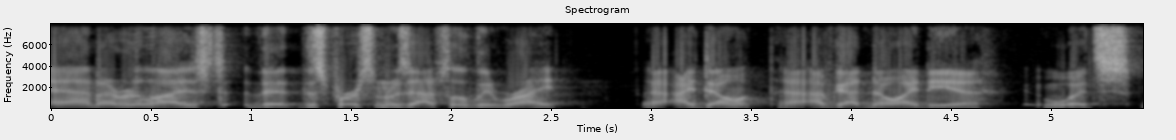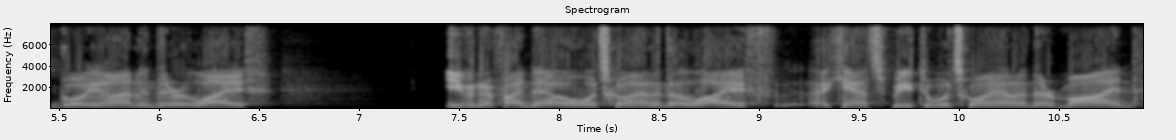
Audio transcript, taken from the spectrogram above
and i realized that this person was absolutely right i don't. I've got no idea what's going on in their life. Even if i know what's going on in their life i can't speak to what's going on in their mind.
